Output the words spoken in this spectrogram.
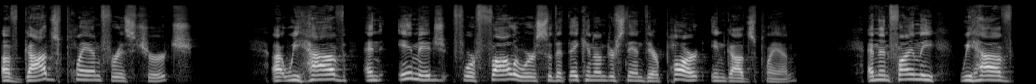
of God's plan for his church. Uh, we have an image for followers so that they can understand their part in God's plan. And then finally, we have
